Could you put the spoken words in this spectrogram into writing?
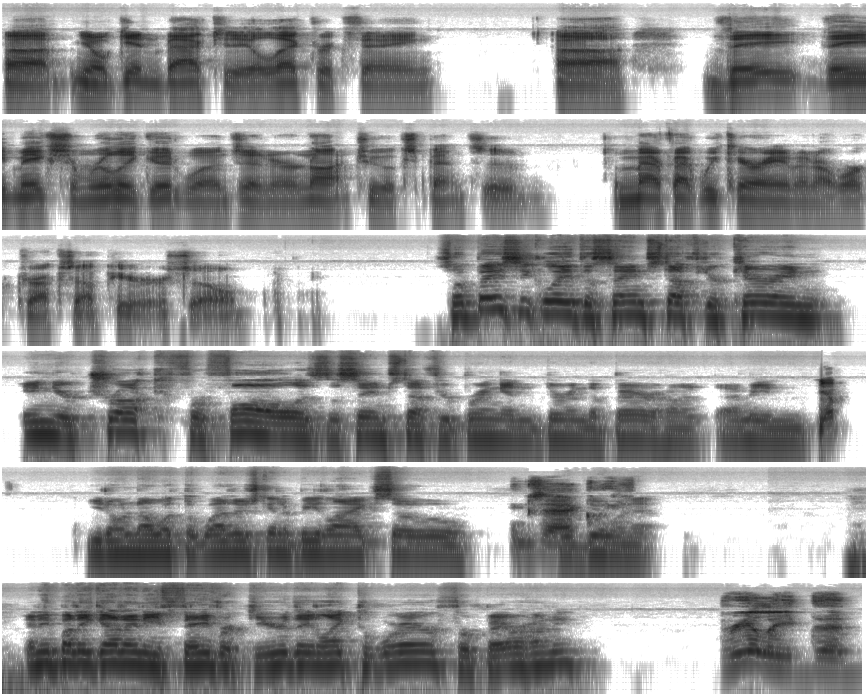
uh, you know, getting back to the electric thing, uh, they they make some really good ones and are not too expensive. As a matter of fact, we carry them in our work trucks up here. So, so basically, the same stuff you're carrying in your truck for fall is the same stuff you're bringing during the bear hunt. I mean, yep. You don't know what the weather's going to be like, so exactly doing it. Anybody got any favorite gear they like to wear for bear hunting? Really, the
